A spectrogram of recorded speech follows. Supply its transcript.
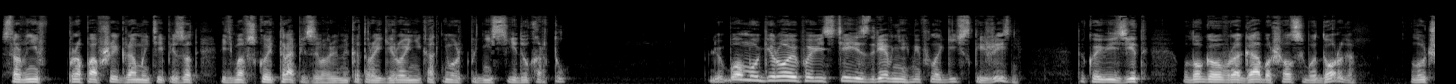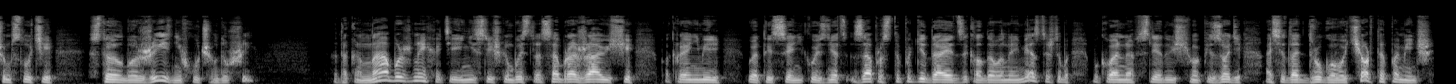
Сравнив пропавший грамоте эпизод ведьмовской трапезы, во время которой герой никак не может поднести еду к рту. Любому герою повестей из древней мифологической жизни такой визит в логово врага обошелся бы дорого. В лучшем случае стоил бы жизни, в худшем — души. Однако набожный, хотя и не слишком быстро соображающий, по крайней мере, в этой сцене кузнец запросто покидает заколдованное место, чтобы буквально в следующем эпизоде оседлать другого черта поменьше,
